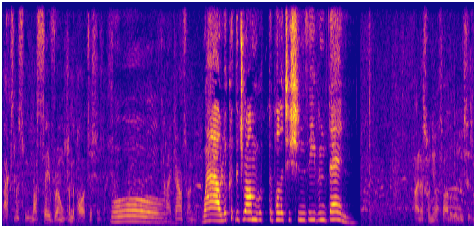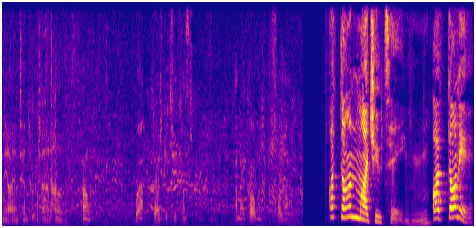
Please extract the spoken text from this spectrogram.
Maximus, we must save Rome from the politicians. my friend. Oh. Can I count on you? Wow, look at the drama with the politicians even then. Highness, when your father releases me, I intend to return home. Home. Well, don't get too comfortable. I may call on you before long. I've done my duty. Mm-hmm. I've done it.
